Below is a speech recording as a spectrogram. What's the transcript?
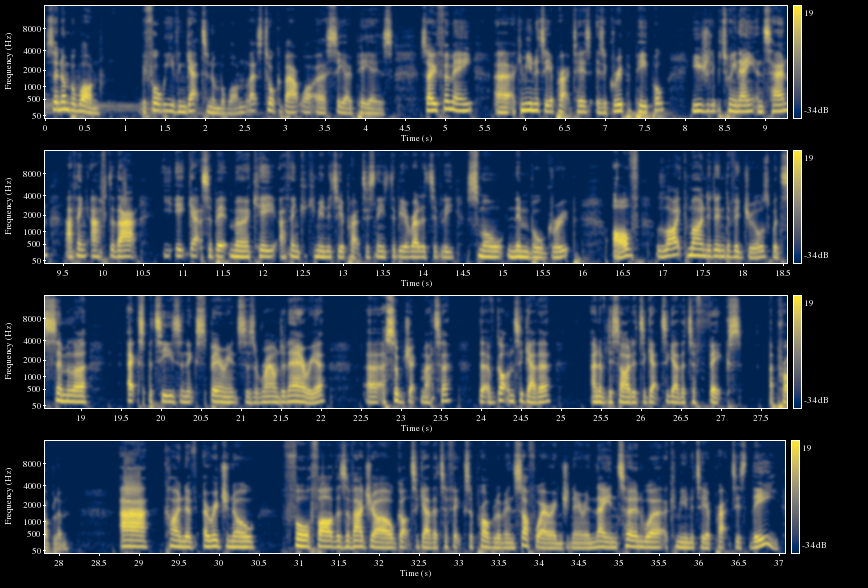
So, number one, before we even get to number one, let's talk about what a COP is. So, for me, uh, a community of practice is a group of people, usually between eight and 10. I think after that, it gets a bit murky. I think a community of practice needs to be a relatively small, nimble group of like minded individuals with similar expertise and experiences around an area, uh, a subject matter, that have gotten together and have decided to get together to fix a problem. Our kind of original forefathers of Agile got together to fix a problem in software engineering. They, in turn, were a community of practice, the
